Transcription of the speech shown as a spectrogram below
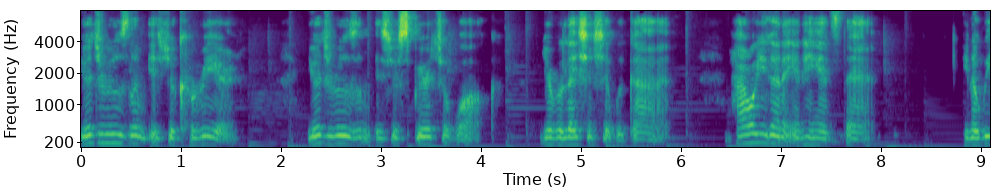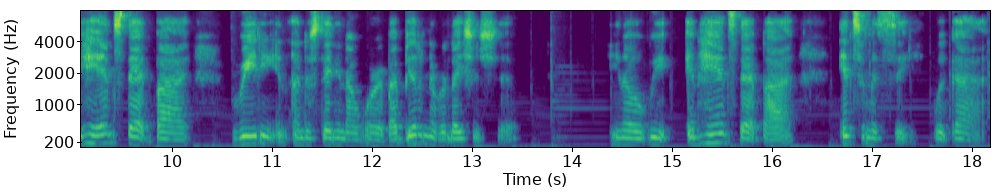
Your Jerusalem is your career. Your Jerusalem is your spiritual walk, your relationship with God. How are you going to enhance that? You know, we enhance that by reading and understanding our word, by building a relationship. You know, we enhance that by intimacy with God.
